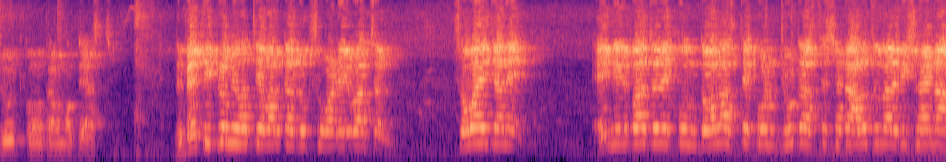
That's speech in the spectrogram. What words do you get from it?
জুট ক্ষমতার মধ্যে আসছে। ব্যতিক্রমী হচ্ছে এবারকার লোকসভা নির্বাচন। সবাই জানে এই নির্বাচনে কোন দল আসছে, কোন জোট আসছে, সেটা আলোচনার বিষয় না।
